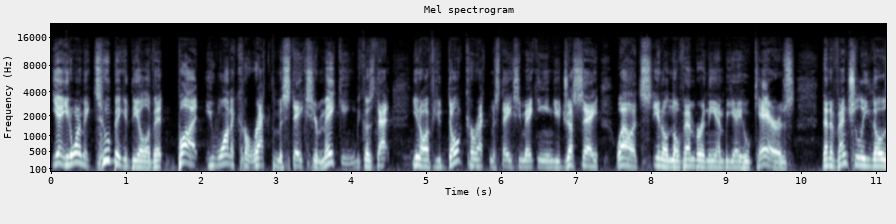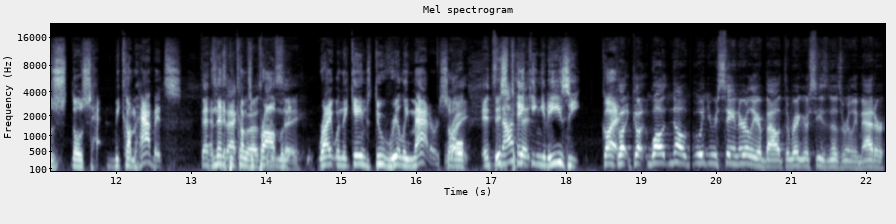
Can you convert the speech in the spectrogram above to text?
yeah, you don't want to make too big a deal of it, but you want to correct the mistakes you're making because that, you know, if you don't correct mistakes you're making and you just say, well, it's, you know, November in the NBA, who cares? Then eventually those those ha- become habits. That's and then exactly it becomes a problem, when it- right? When the games do really matter. So Right. It's this not that- taking it easy. Go ahead. Go, go, well, no, what you were saying earlier about the regular season doesn't really matter.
